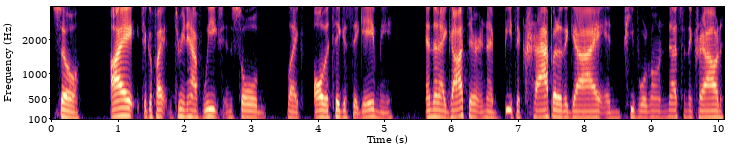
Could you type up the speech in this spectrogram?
So I took a fight in three and a half weeks and sold like all the tickets they gave me, And then I got there and I beat the crap out of the guy, and people were going nuts in the crowd.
